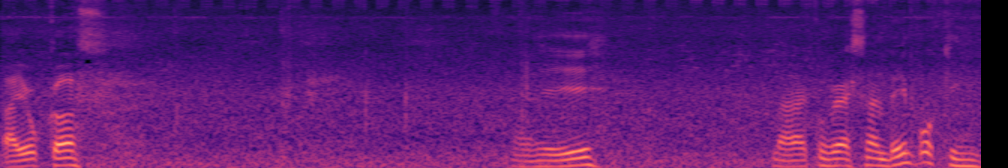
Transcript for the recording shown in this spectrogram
Aí eu canso. Aí, vai conversando bem pouquinho.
